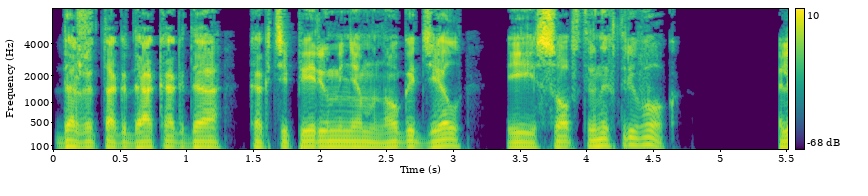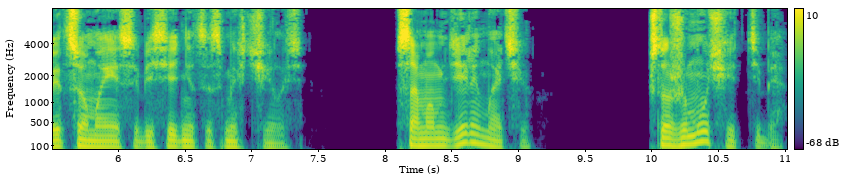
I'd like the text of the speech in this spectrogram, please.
Даже тогда, когда, как теперь, у меня много дел и собственных тревог. Лицо моей собеседницы смягчилось. В самом деле, Мэтью, что же мучает тебя?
